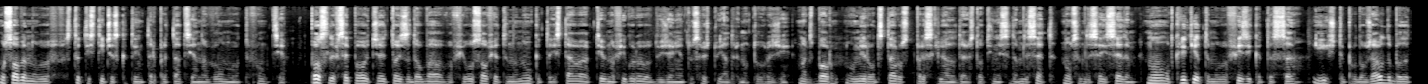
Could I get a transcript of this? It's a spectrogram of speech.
особено в статистическата интерпретация на вълновата функция. После все повече той задълбава в философията на науката и става активна фигура в движението срещу ядреното оръжие. Макс Борн умира от старост през 1970 на 87, но откритията му в физиката са и ще продължават да бъдат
